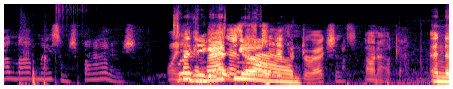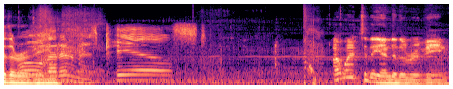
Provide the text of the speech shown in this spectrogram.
I love me some spiders. Wait, Where'd you you guys guys go go? two different directions? Oh no, okay. End of the ravine. Oh, that enderman is pissed. I went to the end of the ravine.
